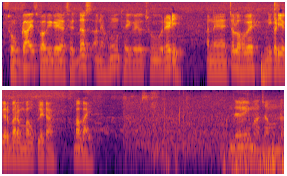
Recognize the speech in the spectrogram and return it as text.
સો ગાઈસ વાગી ગયા છે દસ અને હું થઈ ગયો છું રેડી અને ચલો હવે નીકળીએ ગરબા રમવા ઉપલેટા. બાબાઈ જય મા ચામુંડા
